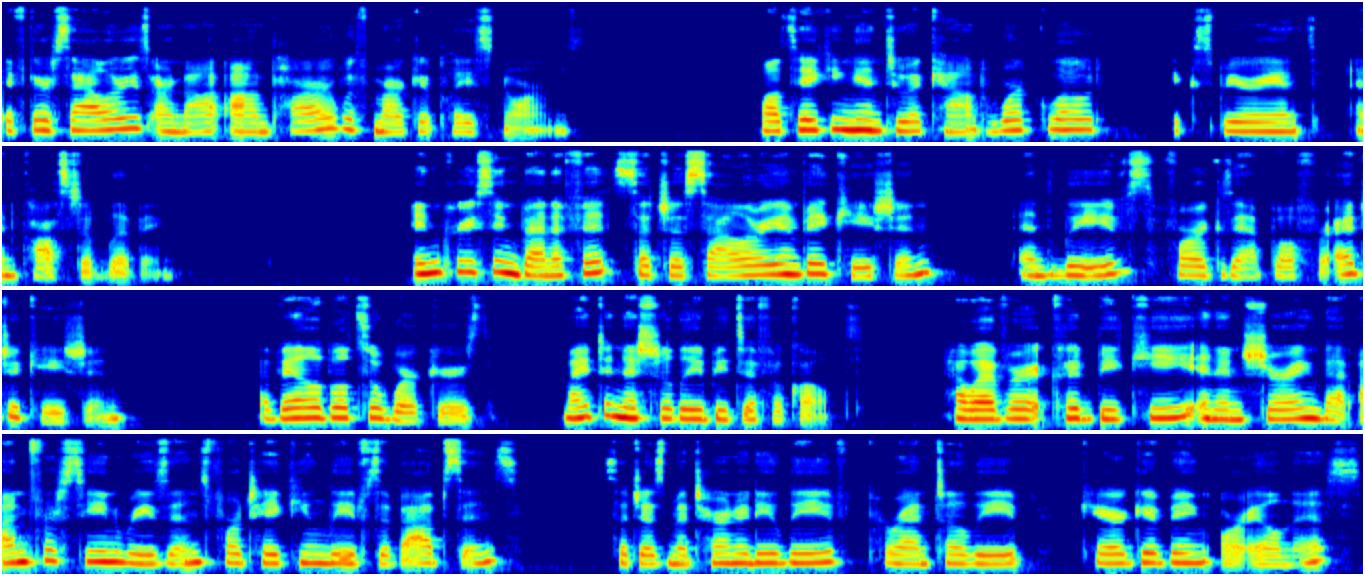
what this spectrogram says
if their salaries are not on par with marketplace norms, while taking into account workload, experience, and cost of living. Increasing benefits such as salary and vacation, and leaves, for example, for education, available to workers might initially be difficult. However, it could be key in ensuring that unforeseen reasons for taking leaves of absence, such as maternity leave, parental leave, caregiving, or illness,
